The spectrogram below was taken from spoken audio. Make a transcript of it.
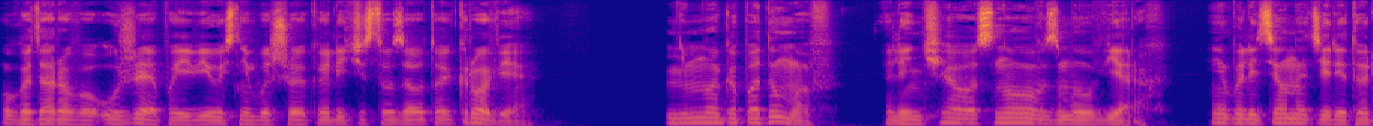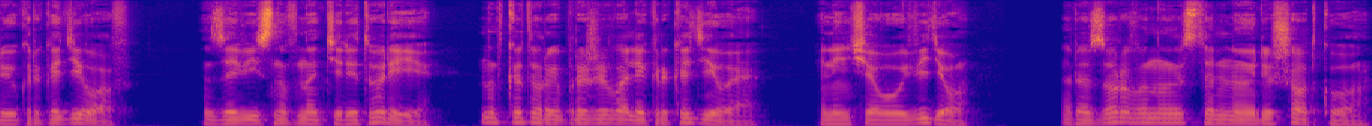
у которого уже появилось небольшое количество золотой крови. Немного подумав, Линчао снова взмыл вверх и полетел на территорию крокодилов. Зависнув над территорией, над которой проживали крокодилы, Линчао увидел разорванную стальную решетку,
